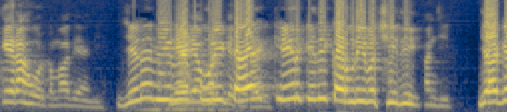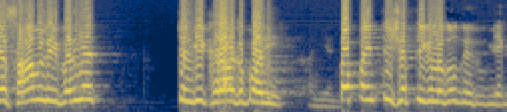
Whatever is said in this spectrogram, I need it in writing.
ਕੇਰਾ ਹੋਰ ਕਮਾ ਦਿਆਂ ਜੀ। ਜਿਹੜੇ ਵੀਰ ਨੇ ਪੂਰੀ ਕਹੇ। ਕੇਅਰ ਕਿਹਦੀ ਕਰ ਲਈ ਬੱਚੀ ਦੀ? ਹਾਂਜੀ। ਜਾ ਕੇ ਸਾਂਭ ਲਈ ਵਧੀਆ ਚੰਗੀ ਖਰਾਕ ਪਾਈ। ਹਾਂਜੀ ਹਾਂਜੀ। ਤਾਂ 35 36 ਕਿਲੋ ਦੁੱਧ ਦੇ ਦੂਗੀ ਇੱਕ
